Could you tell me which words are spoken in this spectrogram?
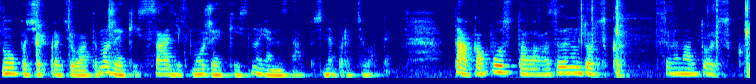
знову почне працювати. Може якийсь садик, може якийсь, ну я не знаю, почне працювати. Так, апостолова, Зеленодольська. Зеленодольська.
